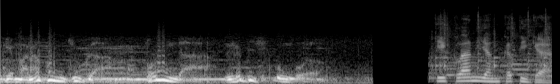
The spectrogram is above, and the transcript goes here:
Bagaimanapun juga, Honda lebih. Iklan yang ketiga.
